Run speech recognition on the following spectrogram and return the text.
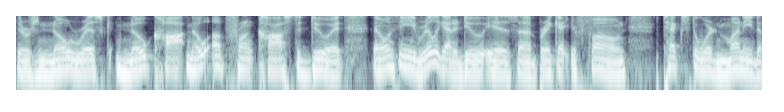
There's no risk, no cost, no upfront cost to do it. The only thing you really got to do is uh, break out your phone, text the word money to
